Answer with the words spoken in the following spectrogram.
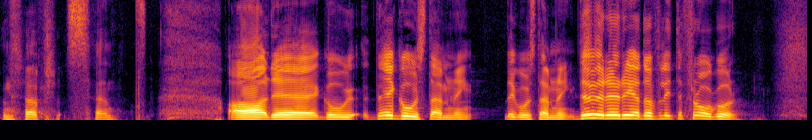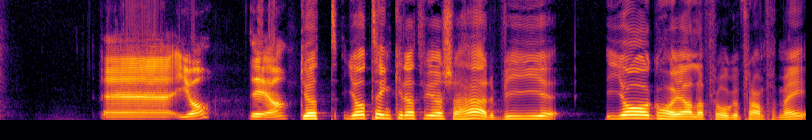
100 procent. Ja, det är, god, det är god stämning. Det är god stämning. Du, är du redo för lite frågor? Uh, ja, det är jag. Gött. Jag tänker att vi gör så här. Vi, jag har ju alla frågor framför mig.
